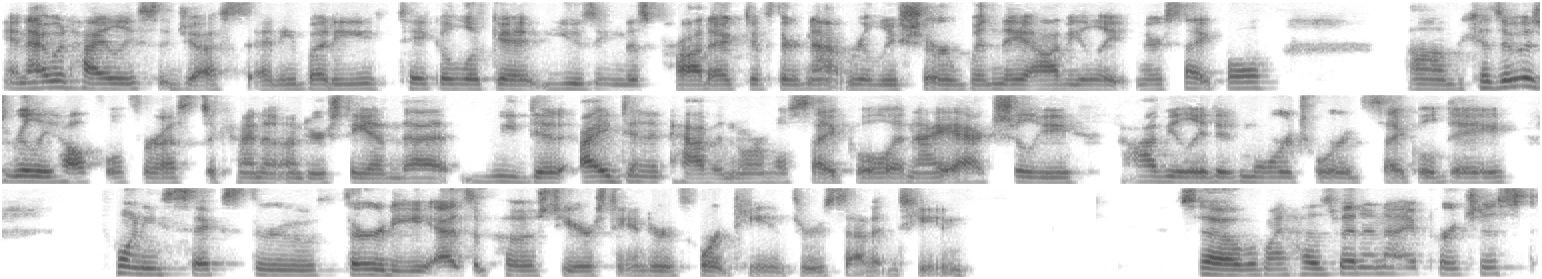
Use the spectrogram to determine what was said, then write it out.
And I would highly suggest anybody take a look at using this product if they're not really sure when they ovulate in their cycle, um, because it was really helpful for us to kind of understand that we did. I didn't have a normal cycle, and I actually ovulated more towards cycle day 26 through 30 as opposed to your standard 14 through 17. So my husband and I purchased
